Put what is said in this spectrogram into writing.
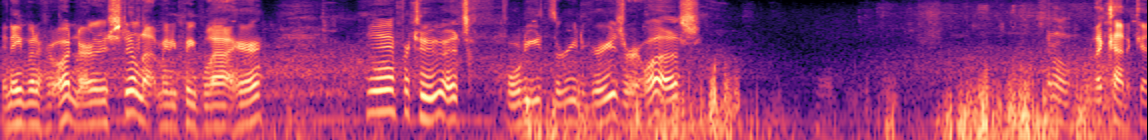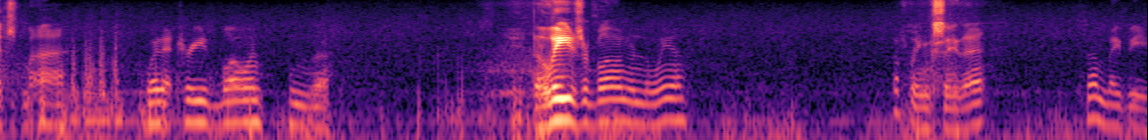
And even if it wasn't early, there's still not many people out here. Yeah, for two, it's 43 degrees, or it was. I don't know, that kind of catches my eye. Where that tree's blowing and the, the leaves are blowing in the wind. Hopefully you can see that. Sun may be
